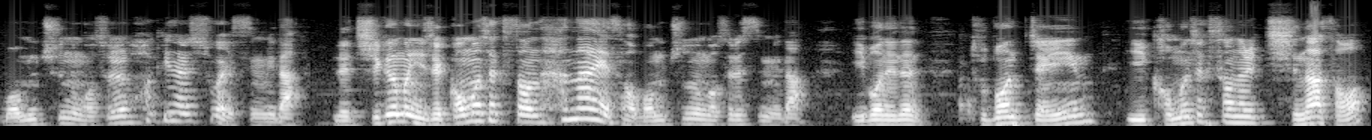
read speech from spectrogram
멈추는 것을 확인할 수가 있습니다. 네, 지금은 이제 검은색 선 하나에서 멈추는 것을 했습니다. 이번에는 두 번째인 이 검은색 선을 지나서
